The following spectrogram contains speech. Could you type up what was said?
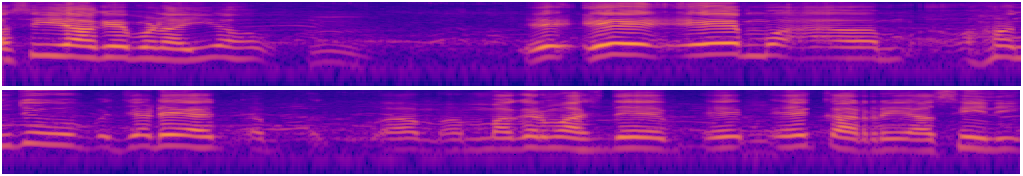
ਅਸੀਂ ਆ ਕੇ ਬਣਾਈ ਆ ਉਹ। ਇਹ ਇਹ ਇਹ ਹੰਝੂ ਜਿਹੜੇ ਮਗਰਮੱਛ ਦੇ ਇਹ ਇਹ ਕਰ ਰਹੇ ਆ, ਅਸੀਂ ਨਹੀਂ।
